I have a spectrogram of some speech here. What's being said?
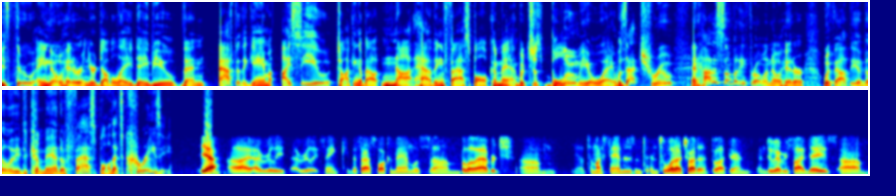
You threw a no hitter in your double A debut. Then after the game, I see you talking about not having fastball command, which just blew me away. Was that true? And how does somebody throw a no hitter without the ability to command a fastball? That's crazy. Yeah, uh, I, really, I really think the fastball command was um, below average, um, you know, to my standards and to, and to what I try to go out there and, and do every five days. Um,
